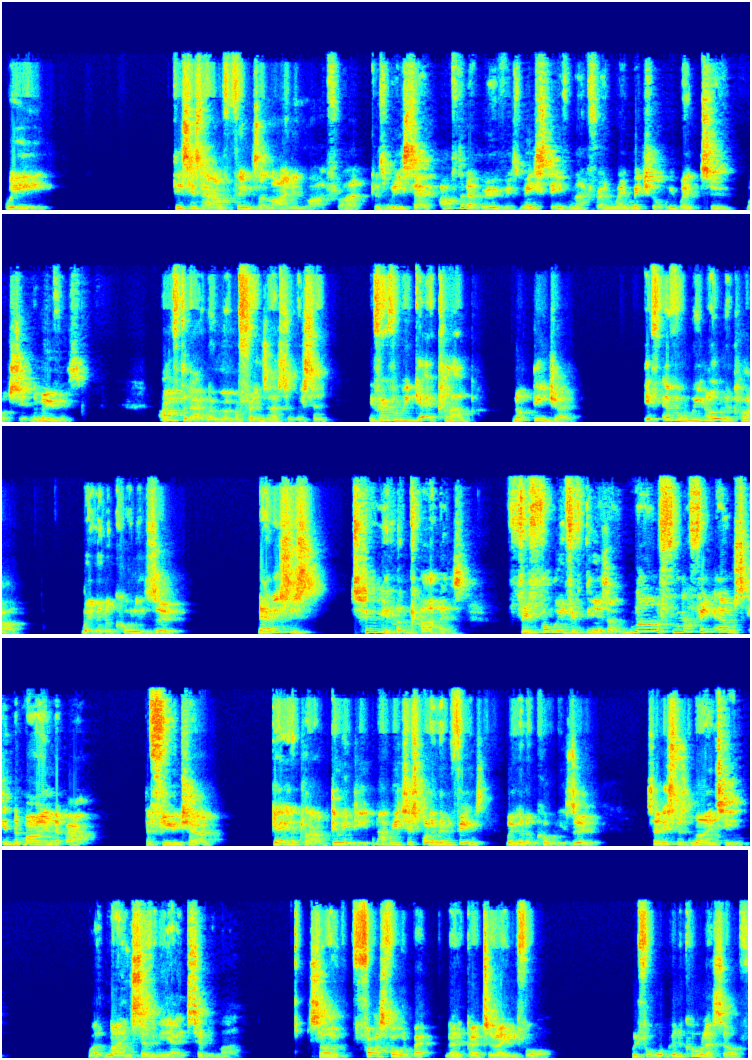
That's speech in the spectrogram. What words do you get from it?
We, this is how things align in life, right? Because we said, after that movie, me, Steve, and our friend Wayne Mitchell, we went to watch it in the movies. After that, when my friends asked, we said, if ever we get a club, not DJ, if ever we own a club, we're going to call it Zoo. Now, this is two young guys, 14, 15 years old, no, nothing else in the mind about the future, getting a club, doing the, no, it's just one of them things. We're going to call you Zoo. So this was 19, well, 1978, 79. So fast forward back, no, go to 84. We thought, what we're going to call ourselves?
